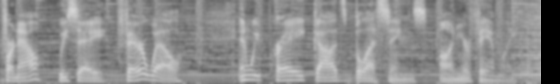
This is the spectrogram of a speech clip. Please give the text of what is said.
For now, we say farewell and we pray God's blessings on your family.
